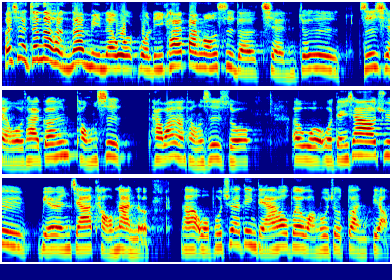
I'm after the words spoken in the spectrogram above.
而且真的很难明的。我我离开办公室的前，就是之前我才跟同事台湾的同事说。呃，我我等一下要去别人家逃难了，然后我不确定等一下会不会网络就断掉。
